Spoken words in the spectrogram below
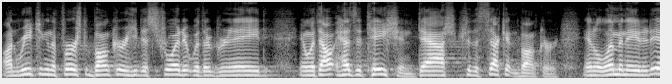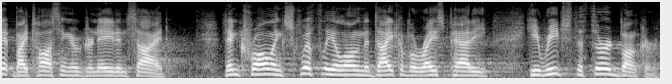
On reaching the first bunker, he destroyed it with a grenade and without hesitation dashed to the second bunker and eliminated it by tossing a grenade inside. Then, crawling swiftly along the dike of a rice paddy, he reached the third bunker.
